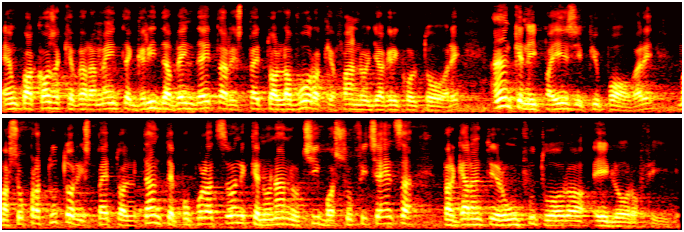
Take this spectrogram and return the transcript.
è un qualcosa che veramente grida vendetta rispetto al lavoro che fanno gli agricoltori, anche nei paesi più poveri, ma soprattutto rispetto alle tante popolazioni che non hanno cibo a sufficienza per garantire un futuro ai loro figli.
